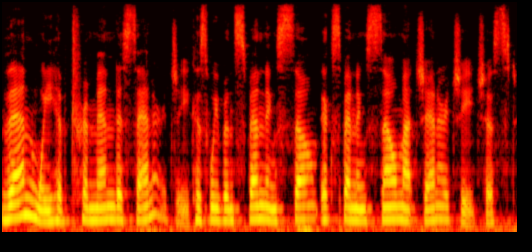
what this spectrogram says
then we have tremendous energy because we've been spending so expending so much energy just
